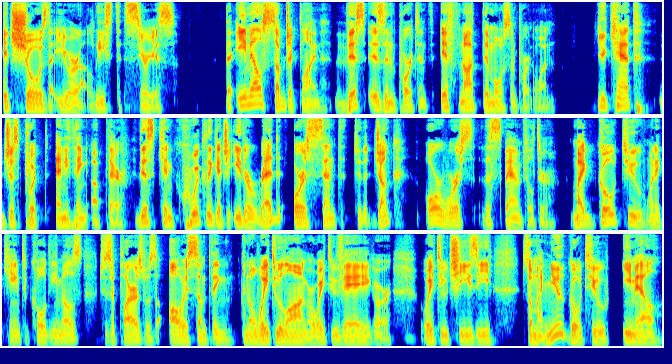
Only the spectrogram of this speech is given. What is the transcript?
it shows that you are at least serious. The email subject line. This is important, if not the most important one. You can't just put anything up there. This can quickly get you either read or sent to the junk or worse, the spam filter. My go-to when it came to cold emails to suppliers was always something, you know, way too long or way too vague or way too cheesy. So my new go-to email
